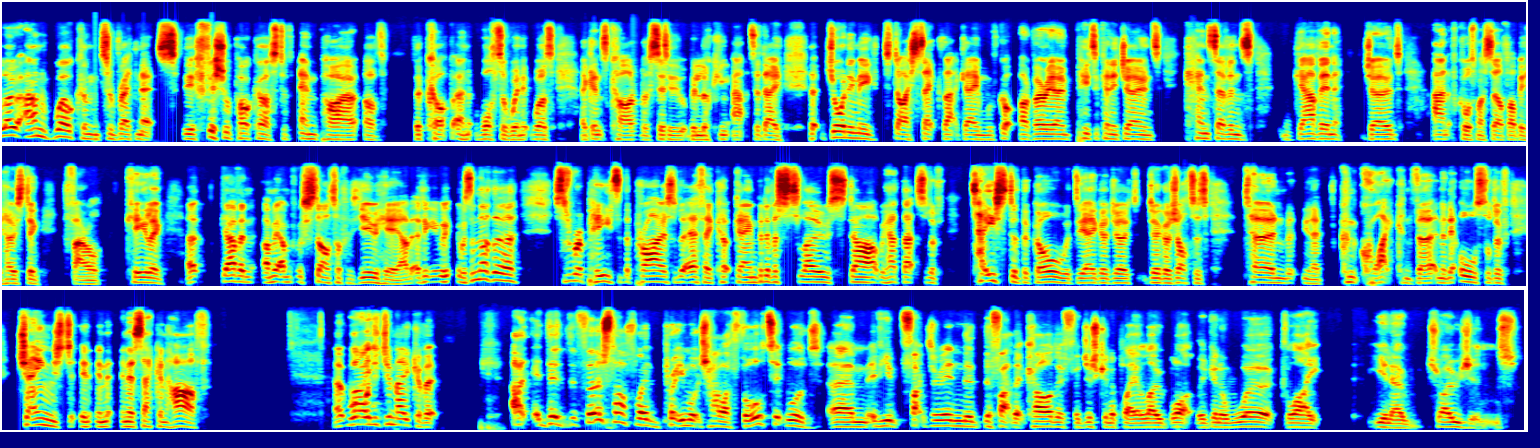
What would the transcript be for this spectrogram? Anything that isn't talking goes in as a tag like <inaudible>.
Hello and welcome to Red Nets, the official podcast of Empire of the Kop, and what a win it was against Cardiff City that we'll be looking at today. Joining me to dissect that game, we've got our very own Peter Kenny Jones, Ken Sevens, Gavin Jones, and of course myself. I'll be hosting Farrell Keeling. Uh, Gavin, I mean, I'm going to start off with you here. I think it, was another sort of repeat of the prior sort of FA Cup game, bit of a slow start. We had that sort of taste of the goal with Diego, Diego Jota's turn, but, you know, couldn't quite convert. And then it all sort of changed in, in, in a second half. Uh, what, I, what, did you make of it? I, the, the first half went pretty much how I thought it would. Um, if you factor in the, the fact that Cardiff are just going to play a low block, they're going to work like, you know, Trojans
